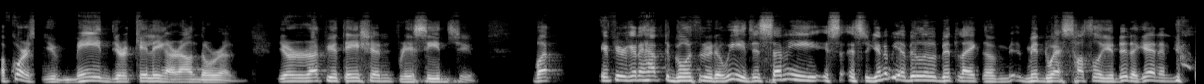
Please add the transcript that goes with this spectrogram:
of course, you made your killing around the world? Your reputation precedes you. But if you're gonna have to go through the weeds, it's semi. It's, it's gonna be a, bit, little bit like the Midwest hustle you did again, and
